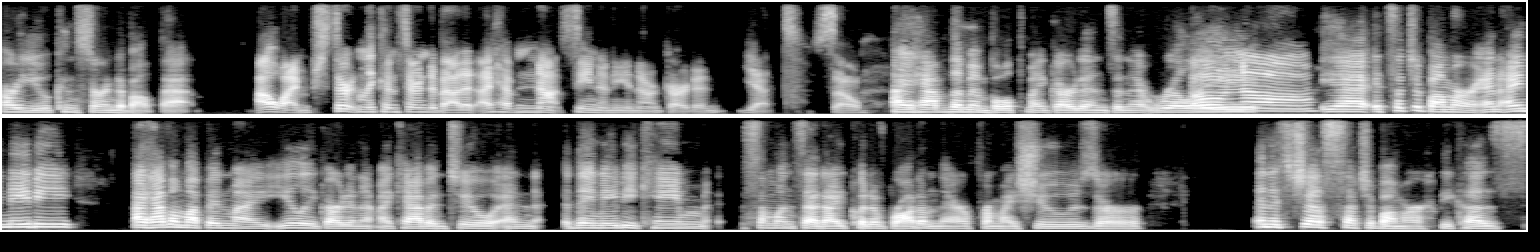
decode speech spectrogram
are you concerned about that Oh, I'm certainly concerned about it. I have not seen any in our garden yet. So I have them in both my gardens and it oh, really Oh no. Yeah, it's such a bummer. And I maybe I have them up in my Ely garden at my cabin too. And they maybe came, someone said I could have brought them there from my shoes or, and it's just such a bummer because,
